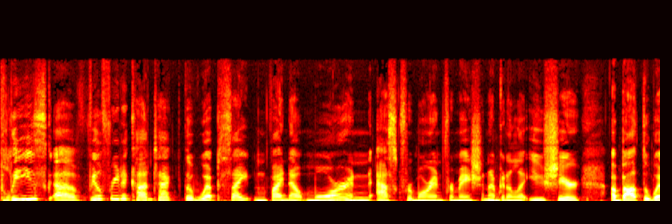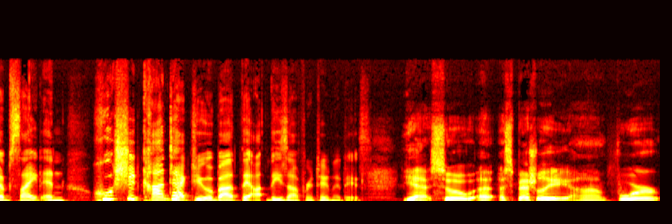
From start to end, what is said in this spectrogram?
please uh, feel free to contact the website and find out more and ask for more information. I'm going to let you share about the website and who should contact you about the, these opportunities. Yeah, so uh, especially um, for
